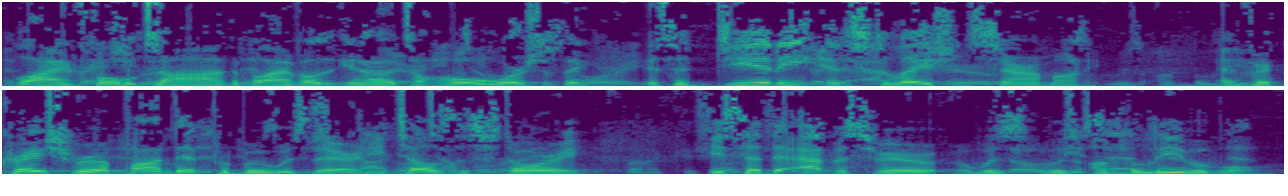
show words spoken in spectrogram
blindfolds on, the blindfold. You know, it's a whole worship thing. It's a deity installation ceremony. And Vikreshvara Pandit Prabhu was there, and he tells the story. He said the atmosphere was was unbelievable.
